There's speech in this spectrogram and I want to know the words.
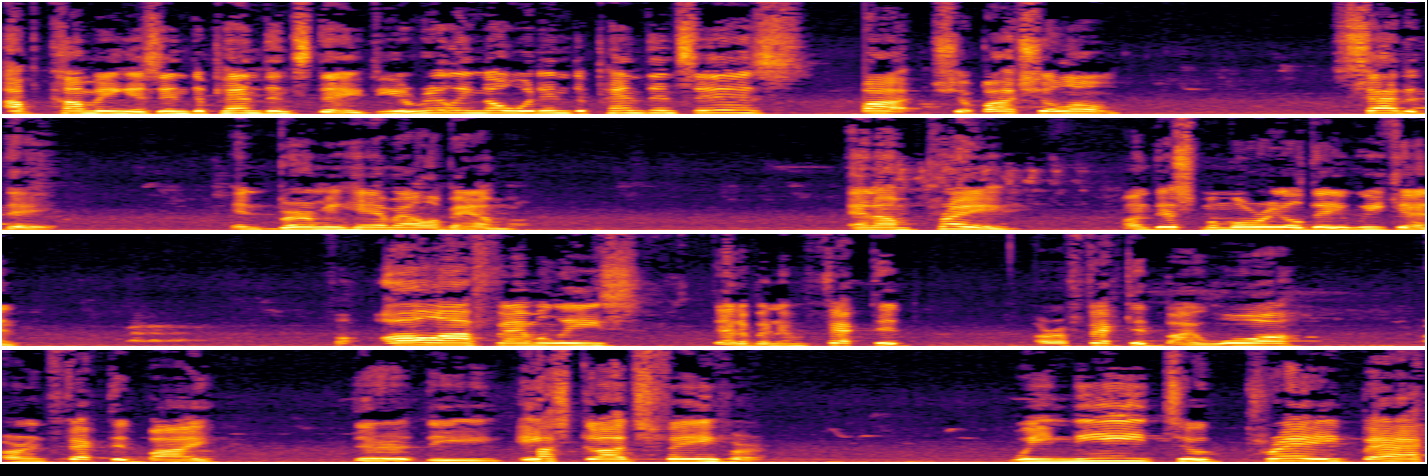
Upcoming is Independence Day. Do you really know what independence is? Shabbat, Shabbat Shalom. Saturday in Birmingham, Alabama. And I'm praying on this Memorial Day weekend for all our families that have been infected are affected by war are infected by the, the God's favor. We need to pray back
